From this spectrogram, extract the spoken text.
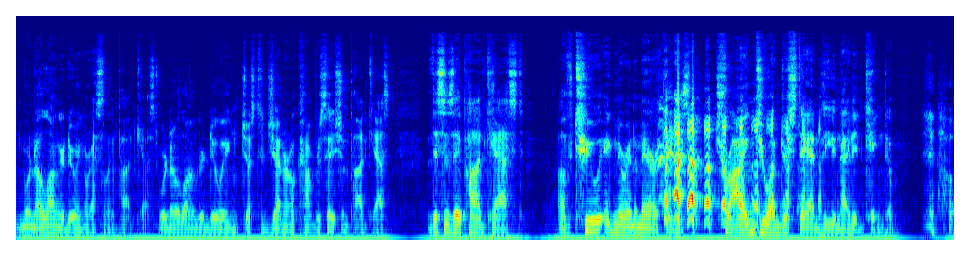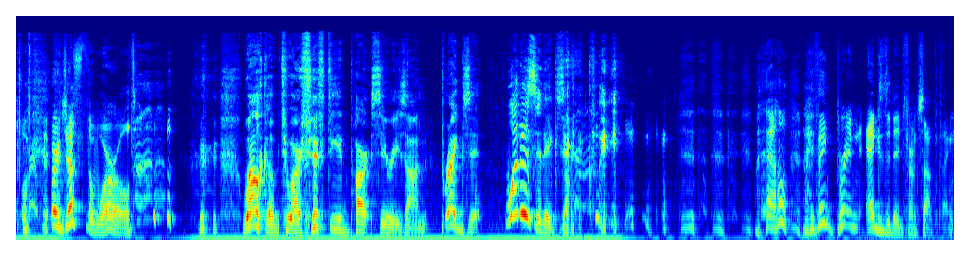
We're no longer doing a wrestling podcast. We're no longer doing just a general conversation podcast. This is a podcast of two ignorant Americans trying to understand the United Kingdom. Or, or just the world. Welcome to our 15 part series on Brexit. What is it exactly? well, I think Britain exited from something.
